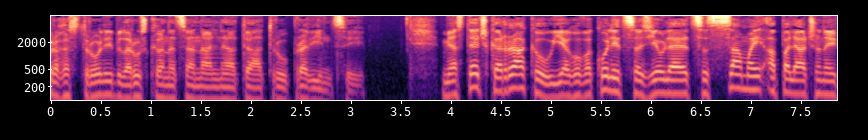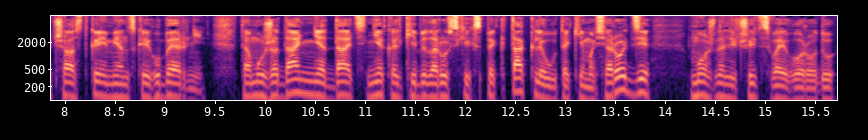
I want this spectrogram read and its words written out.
Пра гастролі беларускага нацыянальнага тэатру правінцыі. Мястэчка ракаў яго ваколіца з'яўляецца самай апалячанай часткай менскай губерні, таму жаданне даць некалькі беларускіх спектакляў у такім асяроддзі можна лічыць свайго роду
